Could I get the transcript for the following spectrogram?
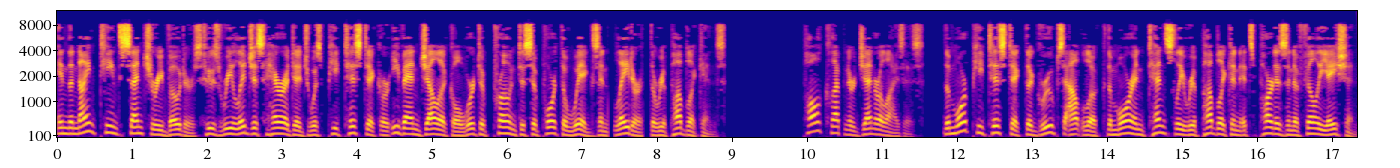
in the 19th century voters whose religious heritage was pietistic or evangelical were to prone to support the Whigs and, later, the Republicans." Paul Kleppner generalizes, "...the more pietistic the group's outlook the more intensely Republican its partisan affiliation."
